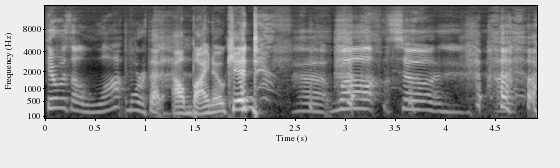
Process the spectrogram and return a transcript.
There was a lot more. That albino kid. Uh, well, so uh,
